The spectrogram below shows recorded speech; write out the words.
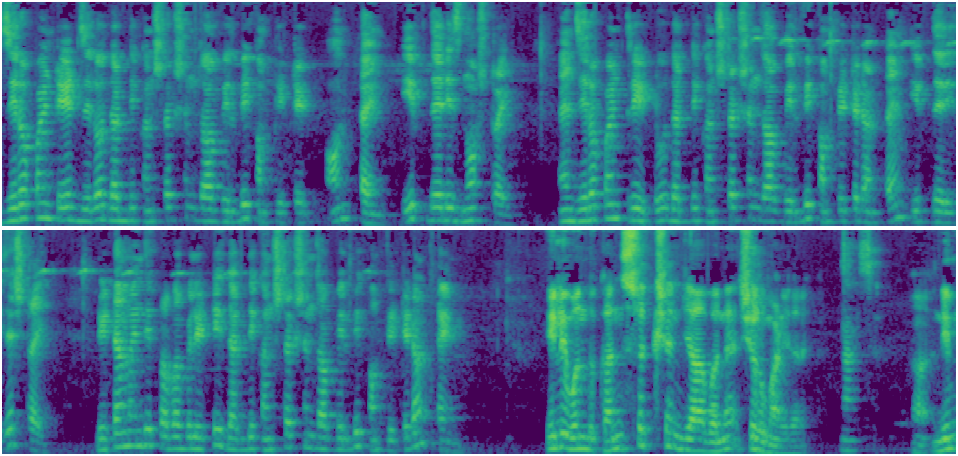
0.80 that the construction job will be completed on time if there is no strike. And 0.32 that the construction job will be completed on time if there is a strike. Determine the probability that the construction job will be completed on time ಇಲ್ಲಿ ಒಂದು ಕನ್ಸ್ಟ್ರಕ್ಷನ್ ಜಾಬ್ ಅನ್ನ ಶುರು ಮಾಡಿದ್ದಾರೆ. ನಿಮ್ಮ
